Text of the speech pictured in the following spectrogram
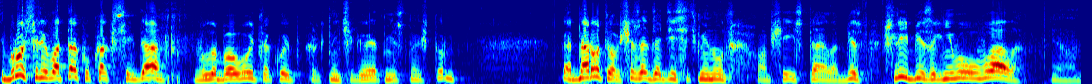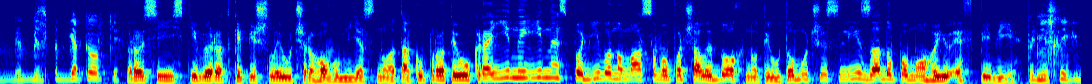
Бросили в атаку, как всегда, в лобовой такой, как нынче говорят, мясной штурм. Рота вообще за за 10 минут вообще истаяла. Без, шли без огневого вала, без підготовки. Російські виродки пішли у чергову м'ясну атаку проти України і несподівано масово почали дохнути, у тому числі за допомогою FPV. Понесли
